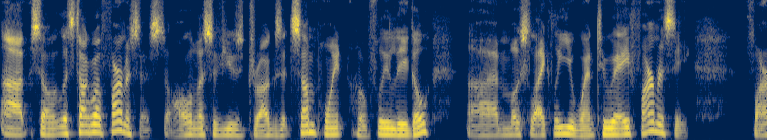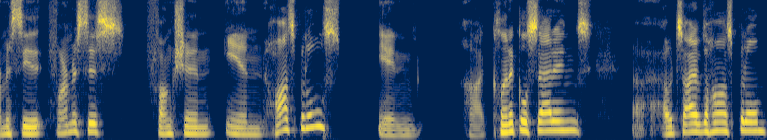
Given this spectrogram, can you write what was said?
Uh, so let's talk about pharmacists. All of us have used drugs at some point, hopefully legal. Uh, most likely, you went to a pharmacy. Pharmacy pharmacists function in hospitals, in uh, clinical settings, uh, outside of the hospital,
